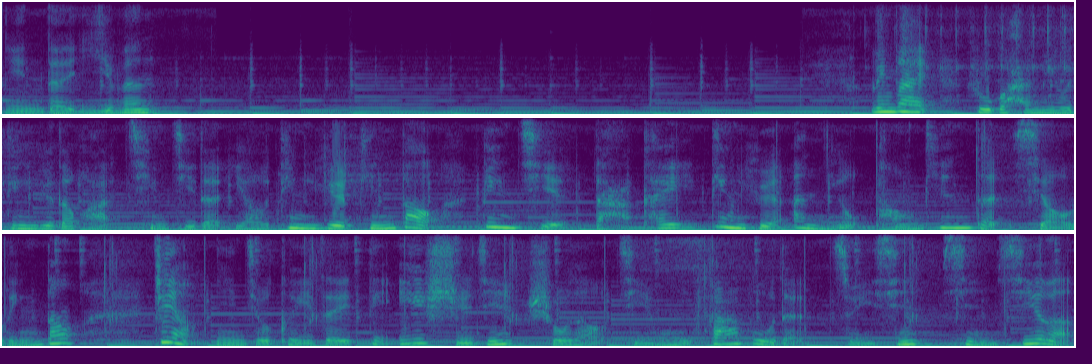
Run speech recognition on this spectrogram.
您的疑问。另外，如果还没有订阅的话，请记得要订阅频道，并且打开订阅按钮旁边的小铃铛，这样您就可以在第一时间收到节目发布的最新信息了。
